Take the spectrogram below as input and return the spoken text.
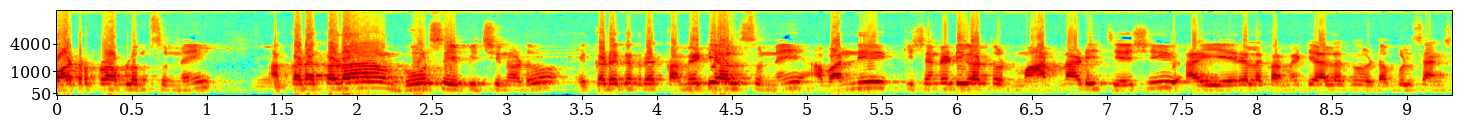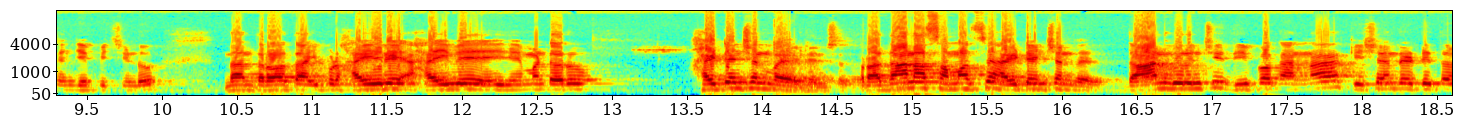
వాటర్ ప్రాబ్లమ్స్ ఉన్నాయి అక్కడక్కడ బోర్స్ వేయించినాడు ఎక్కడెక్కడ కమిటీ హాల్స్ ఉన్నాయి. అవన్నీ కిషన్ రెడ్డి గారితో మాట్లాడి చేసి ఆ ఏరియాల కమిటీ హాల్లకు డబ్బులు శాంక్షన్ చేయించిండు దాని తర్వాత ఇప్పుడు హైవే హైవే ఏమంటారు హై టెన్షన్ వైర్. ప్రధాన సమస్య హై టెన్షన్ వైర్. దాని గురించి దీపక్ అన్న కిషన్ రెడ్డితో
